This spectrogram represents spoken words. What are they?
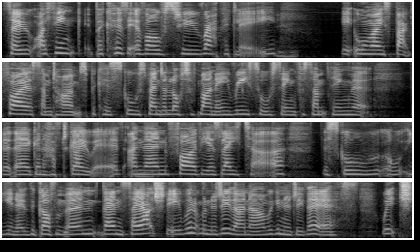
So I think because it evolves too rapidly, it almost backfires sometimes because schools spend a lot of money resourcing for something that that they're going to have to go with, and then five years later, the school or you know the government then say actually we're not going to do that now we're going to do this which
